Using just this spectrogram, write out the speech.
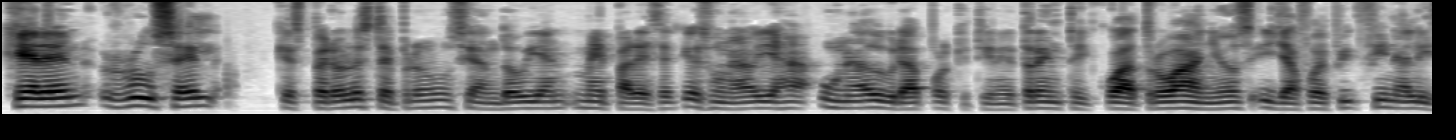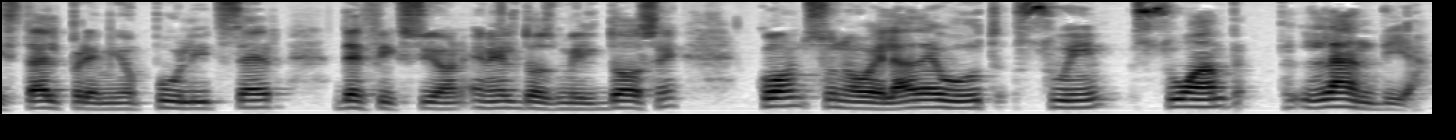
Keren Russell que espero lo esté pronunciando bien, me parece que es una vieja, una dura, porque tiene 34 años y ya fue finalista del premio Pulitzer de ficción en el 2012 con su novela debut Swim, Swamplandia.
